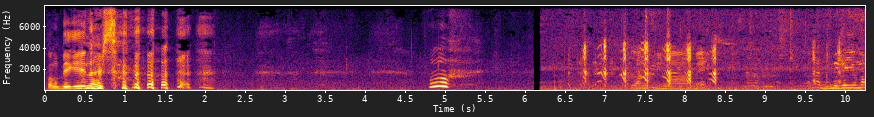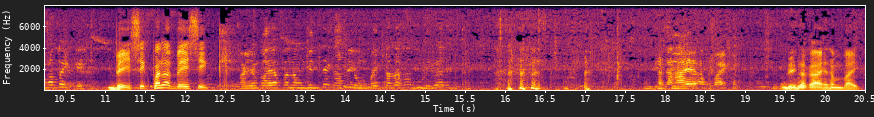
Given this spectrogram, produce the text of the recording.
Pang beginners. Wala, bumigay yung mga bike eh. Basic pala, basic. Kayang-kaya pa ng binte kasi yung bike talaga bumigay. Hindi na kaya ng bike. Hindi na kaya ng bike.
